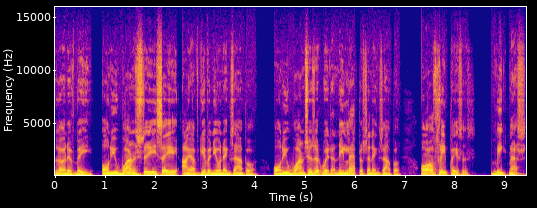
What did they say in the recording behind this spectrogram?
Learn of me. Only once did he say, I have given you an example. Only once is it written. He left us an example. All three places, meekness,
